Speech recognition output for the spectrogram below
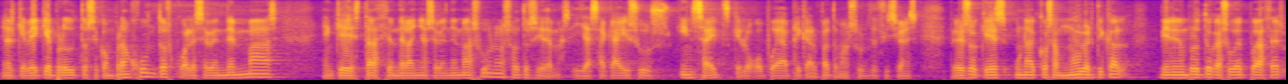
en el que ve qué productos se compran juntos, cuáles se venden más, en qué estación del año se venden más unos, otros y demás. Y ya saca ahí sus insights que luego puede aplicar para tomar sus decisiones. Pero eso que es una cosa muy vertical, viene de un producto que a su vez puede hacer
